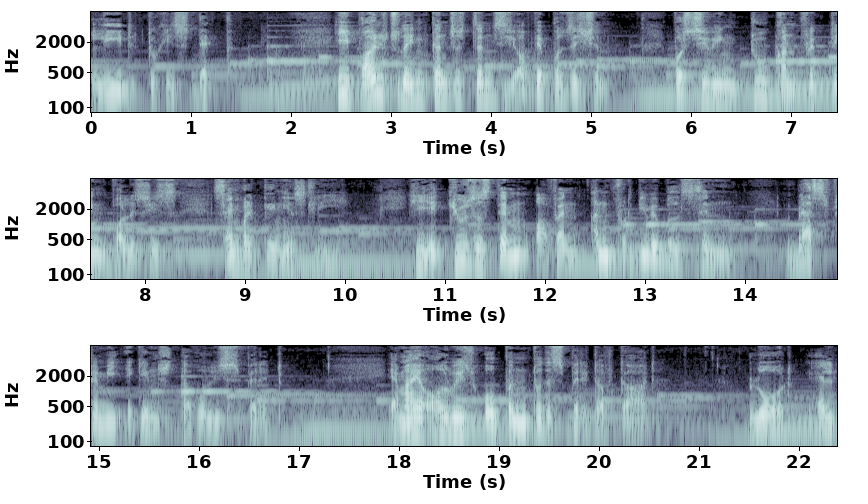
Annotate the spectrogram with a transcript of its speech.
lead to his death. He points to the inconsistency of their position, pursuing two conflicting policies simultaneously. He accuses them of an unforgivable sin, blasphemy against the Holy Spirit. Am I always open to the Spirit of God? Lord, help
